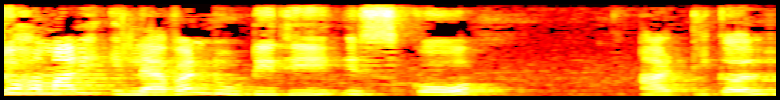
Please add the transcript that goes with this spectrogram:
जो हमारी इलेवन ड्यूटी थी, इसको आर्टिकल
